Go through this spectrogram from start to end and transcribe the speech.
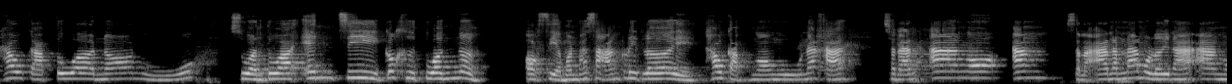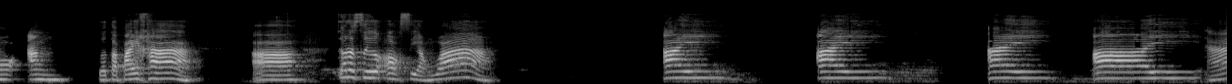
เท่ากับตัวนอหนู ส่วนตัว ng ก็คือตัวเงออกเสียงมันภาษาอังกฤษเลย เท่ากับงองูนะคะ ฉะนั้นอางออังสระอานำหน้าหมดเลยนะอางออัง ตัวต่อไปค่ะอ่าเจ้าจะซื้อออกเสียงว่าไอไอไอ ไออ่า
